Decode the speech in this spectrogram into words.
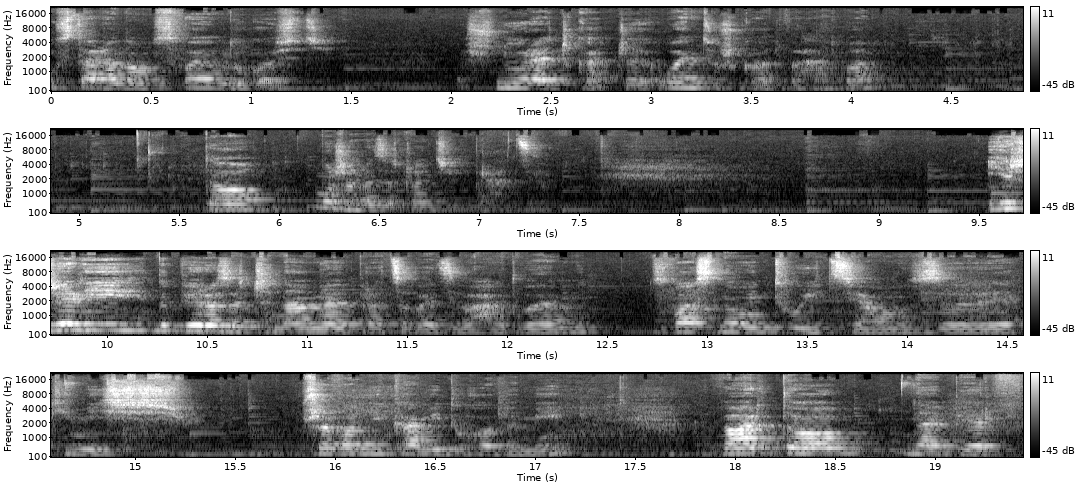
ustaloną swoją długość sznureczka czy łańcuszka od wahadła, to możemy zacząć pracę. Jeżeli dopiero zaczynamy pracować z wahadłem, z własną intuicją, z jakimiś przewodnikami duchowymi, warto najpierw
